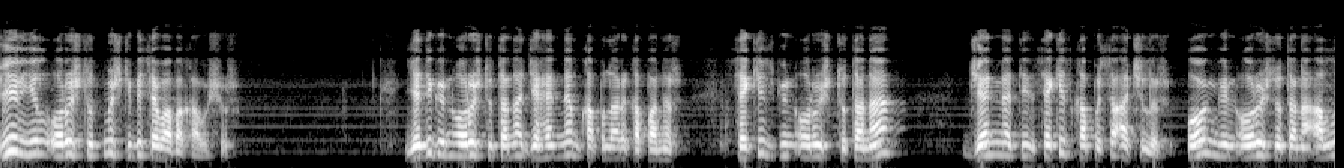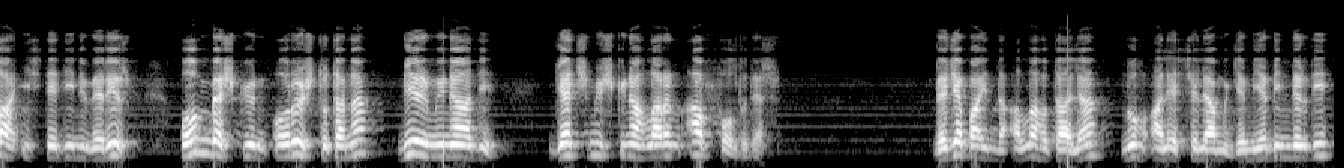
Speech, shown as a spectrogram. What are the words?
bir yıl oruç tutmuş gibi sevaba kavuşur. Yedi gün oruç tutana cehennem kapıları kapanır. Sekiz gün oruç tutana cennetin sekiz kapısı açılır. On gün oruç tutana Allah istediğini verir. On beş gün oruç tutana bir münadi geçmiş günahların affoldu der. Recep ayında Allahu Teala Nuh Aleyhisselam'ı gemiye bindirdi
